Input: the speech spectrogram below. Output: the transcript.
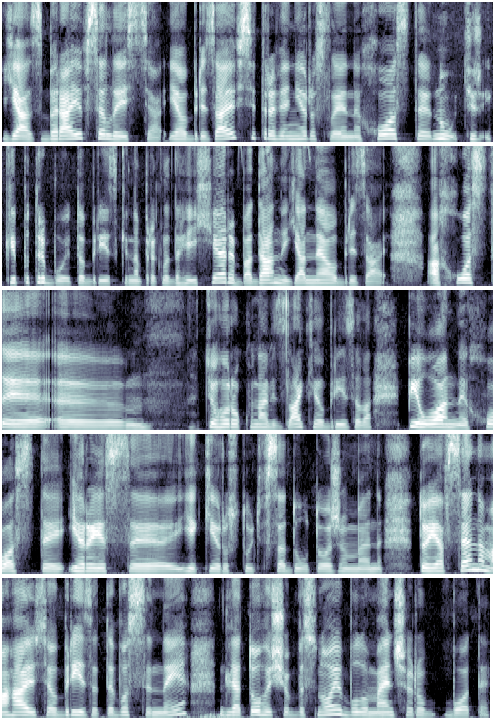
Я збираю все листя, я обрізаю всі трав'яні рослини, хости, ну, ті, які потребують обрізки, наприклад, гейхери, бадани я не обрізаю. А хости. Е, Цього року навіть злаки обрізала, піони, хости, іриси, які ростуть в саду, теж у мене. То я все намагаюся обрізати восени для того, щоб весною було менше роботи.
